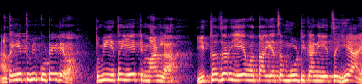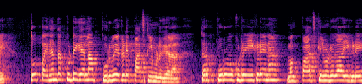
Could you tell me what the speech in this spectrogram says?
आता ए तुम्ही कुठेही ठेवा. तुम्ही इथं ए मांडला इथं जर ए होता याचं मूळ ठिकाणी याचं हे आहे तो पहिल्यांदा कुठे गेला? पूर्वेकडे पाच किलोमीटर गेला. तर पूर्व कुठे? इकडे ना. मग पाच किलोमीटर जा इकडे.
